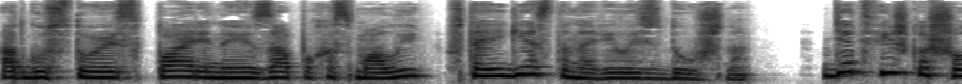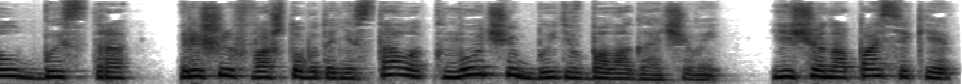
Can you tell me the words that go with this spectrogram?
От густой испарины и запаха смолы в тайге становилось душно. Дед Фишка шел быстро, решив во что бы то ни стало к ночи быть в Балагачевой. Еще на пасеке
